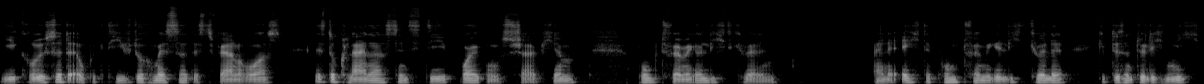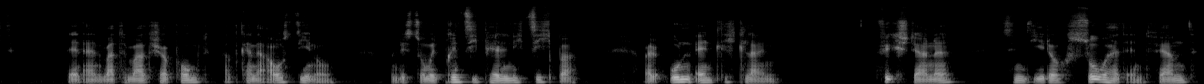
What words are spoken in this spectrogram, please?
Je größer der Objektivdurchmesser des Fernrohrs, desto kleiner sind die Beugungsscheibchen punktförmiger Lichtquellen. Eine echte punktförmige Lichtquelle gibt es natürlich nicht, denn ein mathematischer Punkt hat keine Ausdehnung und ist somit prinzipiell nicht sichtbar, weil unendlich klein. Fixsterne sind jedoch so weit entfernt,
